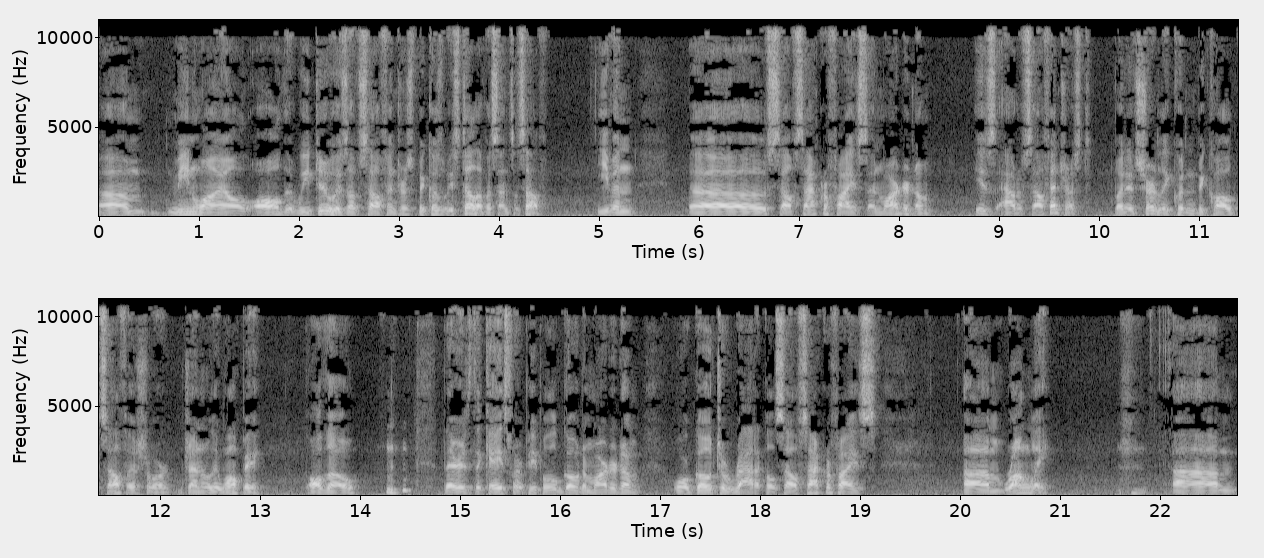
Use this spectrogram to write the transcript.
Um, meanwhile, all that we do is of self interest because we still have a sense of self. Even uh, self sacrifice and martyrdom is out of self interest, but it surely couldn't be called selfish or generally won't be. Although, there is the case where people go to martyrdom or go to radical self sacrifice um, wrongly, um,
